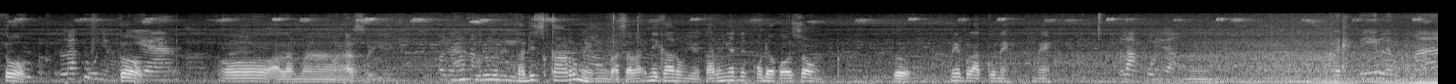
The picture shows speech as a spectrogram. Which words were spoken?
tuh lakunya. tuh Iya. oh alamat tadi sekarung ya nggak salah ini karung ya karungnya udah kosong tuh ini pelaku nih nih Lakunya. Hmm. Letih, lemah,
